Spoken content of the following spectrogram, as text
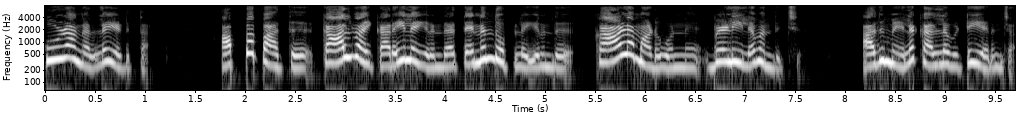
கூழாங்கல்ல எடுத்தா. அப்ப பார்த்து கால்வாய் கரையில இருந்த தென்னந்தோப்புல இருந்து காளமாடு ஒண்ணு வெளியில வந்துச்சு. அது மேல கல்ல விட்டு எரிஞ்சா.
